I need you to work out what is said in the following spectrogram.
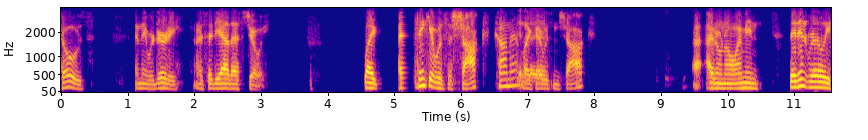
toes and they were dirty. I said, "Yeah, that's Joey." Like I think it was a shock comment, Yeah, like I was in shock. I, I don't know. I mean, they didn't really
